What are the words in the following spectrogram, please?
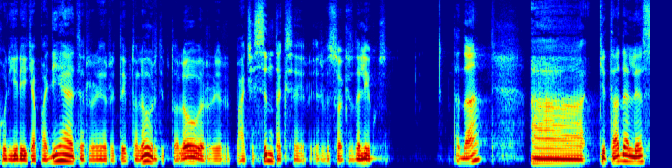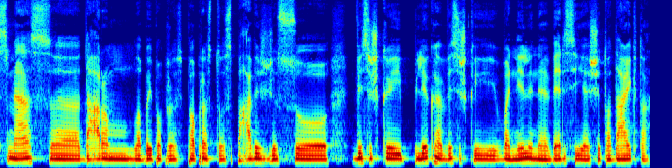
kur jį reikia padėti ir, ir taip toliau, ir taip toliau, ir, ir pačią sintaksę, ir, ir visokius dalykus. Tada A, kita dalis mes darom labai paprastus pavyzdžius su visiškai plika, visiškai vanilinė versija šito daikto.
